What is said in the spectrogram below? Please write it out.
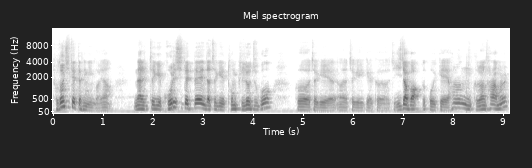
조선시대 때 생긴 거예요. 옛날 저기 고리 시대 때 이제 저기 돈 빌려주고 그 저기 어 저기 이게 그 이자 받고 이렇게 하는 그런 사람을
